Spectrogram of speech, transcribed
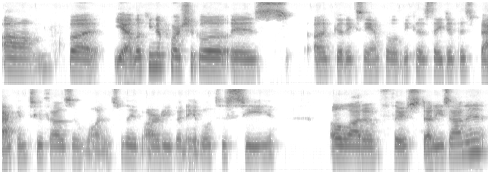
Um, but yeah, looking to Portugal is a good example because they did this back in 2001. So they've already been able to see a lot of their studies on it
